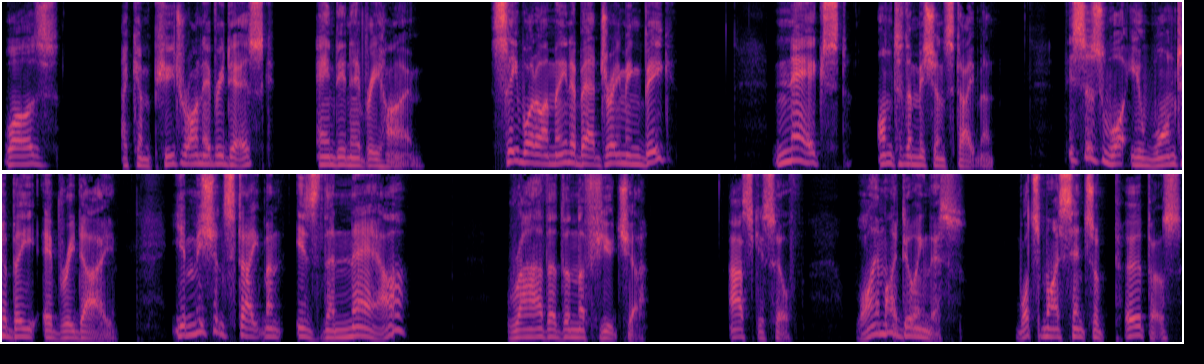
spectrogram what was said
was a computer on every desk and in every home. See what I mean about dreaming big? Next, onto the mission statement. This is what you want to be every day. Your mission statement is the now rather than the future. Ask yourself, why am I doing this? What's my sense of purpose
